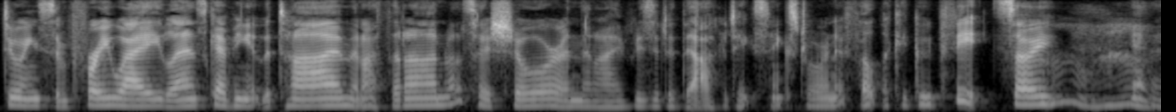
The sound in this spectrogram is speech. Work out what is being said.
doing some freeway landscaping at the time. And I thought, oh, I'm not so sure. And then I visited the architects next door and it felt like a good fit. So, oh, wow. yeah.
